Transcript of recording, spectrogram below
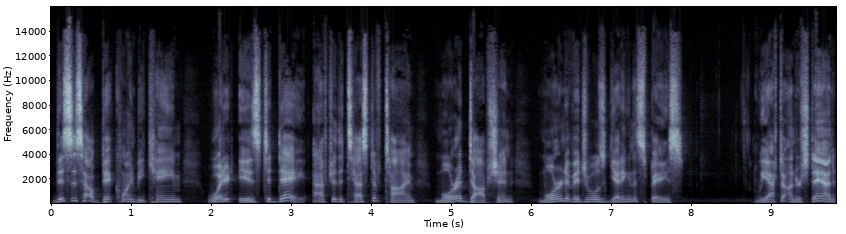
This is how Bitcoin became what it is today. After the test of time, more adoption, more individuals getting in the space, we have to understand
